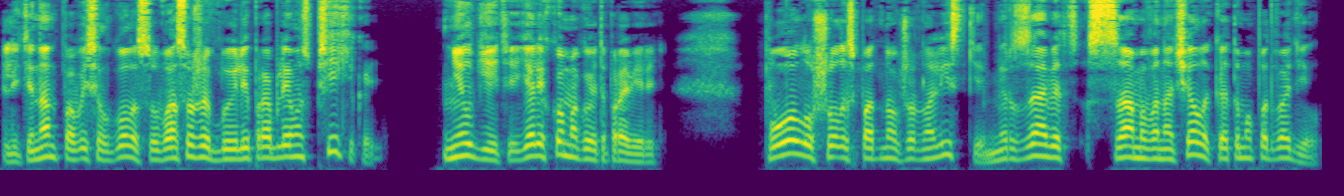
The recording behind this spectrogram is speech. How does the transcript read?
Лейтенант повысил голос. У вас уже были проблемы с психикой? Не лгите, я легко могу это проверить. Пол ушел из-под ног журналистки. Мерзавец с самого начала к этому подводил.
